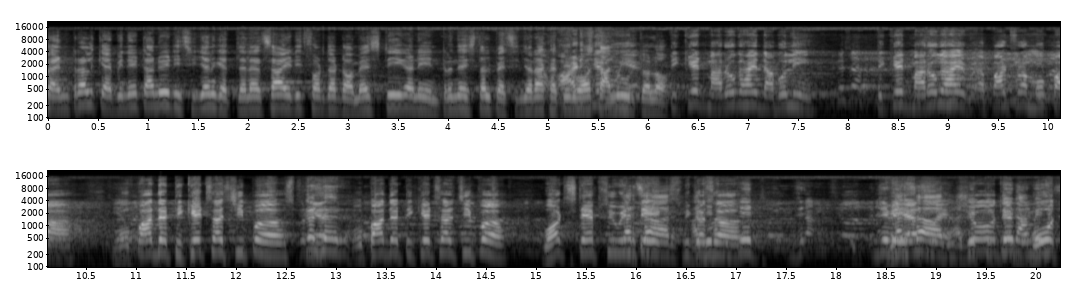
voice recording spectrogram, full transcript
central कॅबिनेटानूय डिसिजन घेतलेले आसा it is for the domestic आणि इंटरनॅशनल पॅसेंजरा खातीर हो चालू उरतलो. टिकेट म्हारोग आहाय दाबोली? तिकेट म्हारोग आहाय apart from Mopa. Mopa the tickets are cheaper. Mopa the tickets are cheaper. What steps you will take? Speaker uh, sir we have to ensure that both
